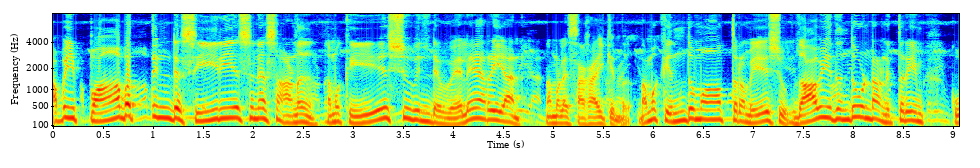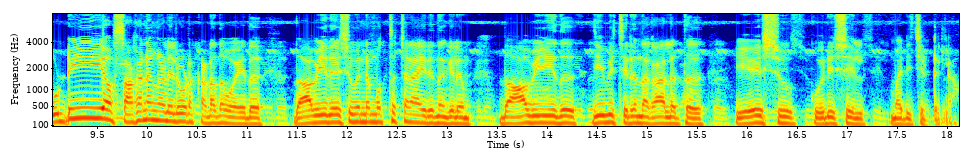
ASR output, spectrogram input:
അപ്പോൾ ഈ പാപത്തിന്റെ സീരിയസ്നെസ് ആണ് നമുക്ക് യേശുവിന്റെ വില അറിയാൻ നമ്മളെ സഹായിക്കുന്നത്. നമുക്ക് എന്തുമാത്രം യേശു ദാവീദ് എന്തുകൊണ്ടാണ് ഇത്രയും കൊടിയ സഹനങ്ങളിലൂടെ കടന്നുപോയത്? ദാവീദ് യേശുവിന്റെ മുത്തച്ഛനായിരുന്നെങ്കിലും ദാവീദ് ജീവിച്ചിരുന്ന കാലത്ത് യേശു കുരിശിൽ മരിച്ചിട്ടില്ല.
